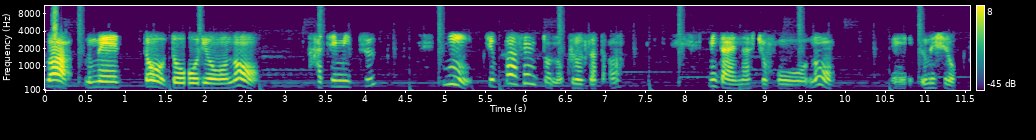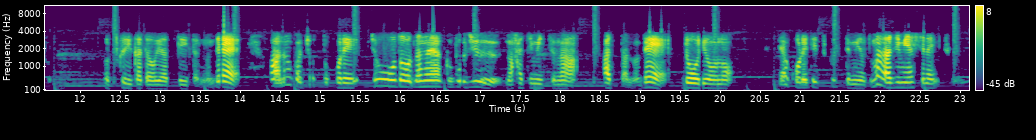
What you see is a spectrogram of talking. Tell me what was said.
は、梅と同量の蜂蜜に10%の黒酢だったかな？みたいな処方の、えー、梅シロップの作り方をやっていたので、あ、なんかちょっとこれ、ちょうど750の蜂蜜があったので、同量の。じゃあこれで作ってみようと。まだ味見はしてないんですけどね。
